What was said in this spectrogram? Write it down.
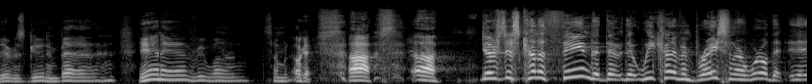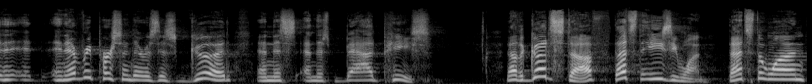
There is good and bad in everyone. Someone, okay. Uh, uh, there's this kind of theme that, that, that, we kind of embrace in our world that in, in every person there is this good and this, and this bad piece. Now, the good stuff, that's the easy one. That's the one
